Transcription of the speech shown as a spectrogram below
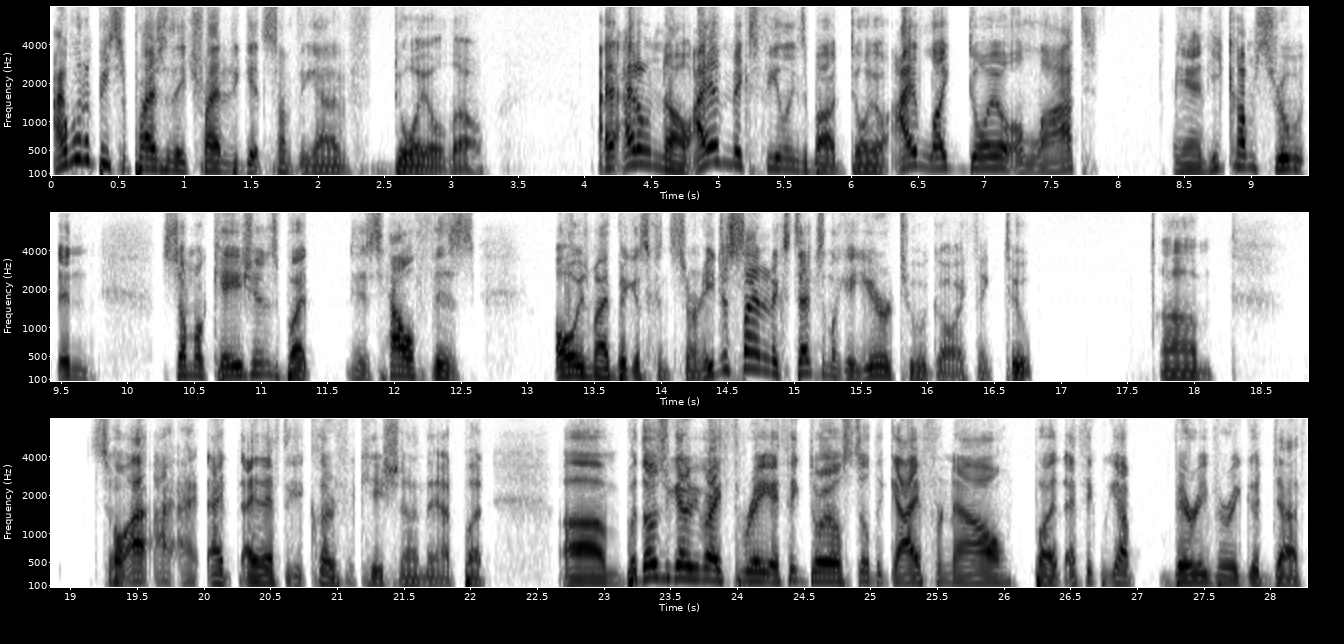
I wouldn't be surprised if they tried to get something out of Doyle, though. I, I don't know. I have mixed feelings about Doyle. I like Doyle a lot, and he comes through in some occasions, but his health is always my biggest concern. He just signed an extension like a year or two ago, I think, too. Um, so I I I I'd have to get clarification on that, but um, but those are going to be my three. I think Doyle's still the guy for now, but I think we got very very good depth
